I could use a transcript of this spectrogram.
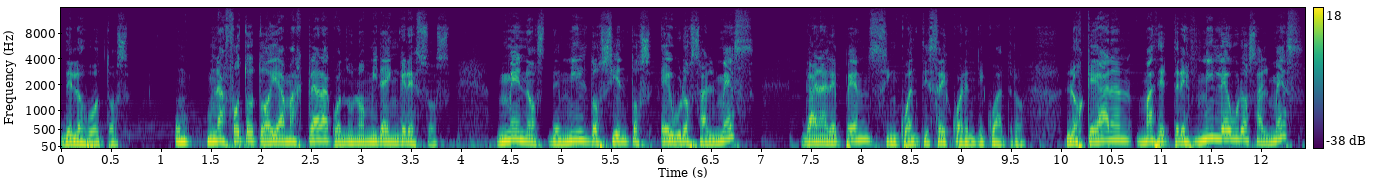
de los votos. Un- una foto todavía más clara cuando uno mira ingresos. Menos de 1.200 euros al mes gana Le Pen 56,44. Los que ganan más de 3.000 euros al mes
